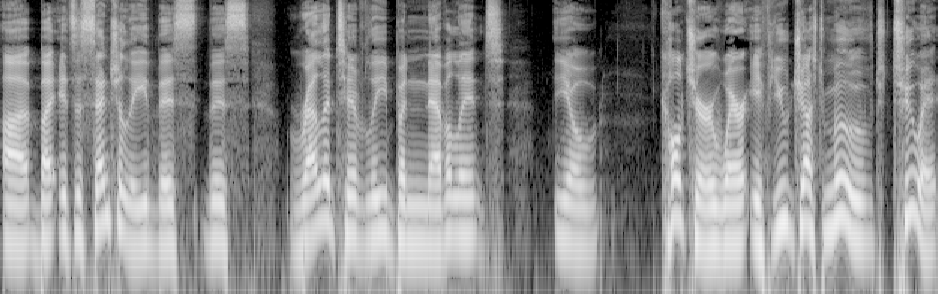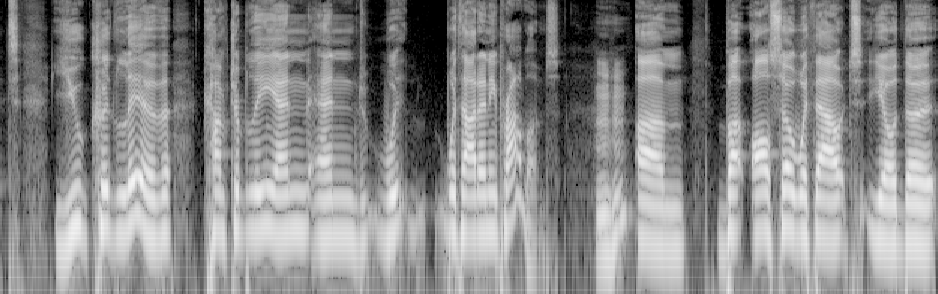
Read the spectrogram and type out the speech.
uh but it's essentially this this relatively benevolent you know culture where if you just moved to it you could live comfortably and and w- without any problems. Um but also without you know the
